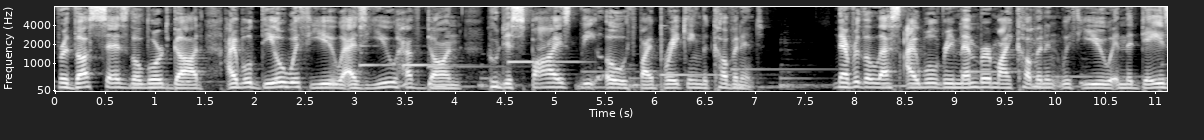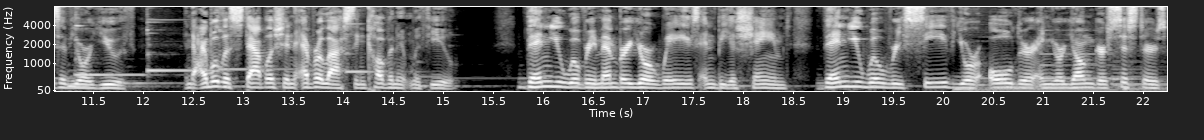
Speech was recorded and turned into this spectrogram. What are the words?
For thus says the Lord God, I will deal with you as you have done, who despised the oath by breaking the covenant. Nevertheless, I will remember my covenant with you in the days of your youth, and I will establish an everlasting covenant with you then you will remember your ways and be ashamed. Then you will receive your older and your younger sisters,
